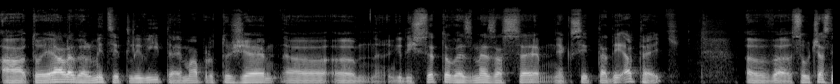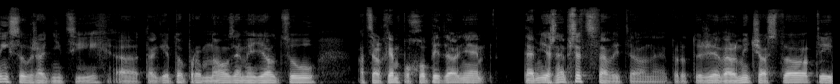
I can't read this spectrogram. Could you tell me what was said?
A to je ale velmi citlivý téma, protože eh, eh, když se to vezme zase jaksi tady a teď, v současných souřadnicích, eh, tak je to pro mnoho zemědělců a celkem pochopitelně téměř nepředstavitelné, protože velmi často ty,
